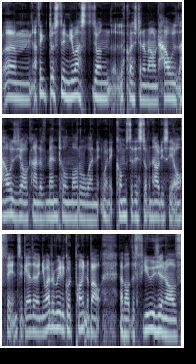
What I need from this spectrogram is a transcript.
um, I think Dustin, you asked John the question around how how is your kind of mental model when when it comes to this stuff, and how do you see it all fitting together? And you had a really good point about about the fusion of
